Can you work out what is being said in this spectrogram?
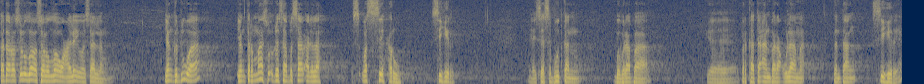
kata Rasulullah Shallallahu Alaihi Wasallam, yang kedua yang termasuk dosa besar adalah wasihru, sihir. Ya, saya sebutkan beberapa ya, perkataan para ulama tentang sihir ya.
